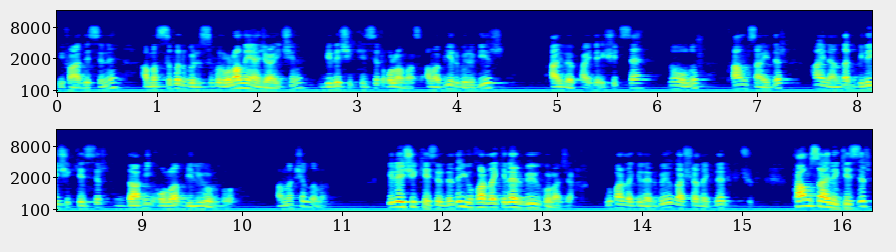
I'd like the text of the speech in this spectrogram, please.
ifadesini. Ama 0 bölü 0 olamayacağı için bileşik kesir olamaz. Ama 1 bölü 1 pay ve payda eşitse ne olur? Tam sayıdır. Aynı anda bileşik kesir dahi olabiliyor bu. Anlaşıldı mı? Bileşik kesirde de yukarıdakiler büyük olacak. Yukarıdakiler büyük, aşağıdakiler küçük. Tam sayılı kesir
